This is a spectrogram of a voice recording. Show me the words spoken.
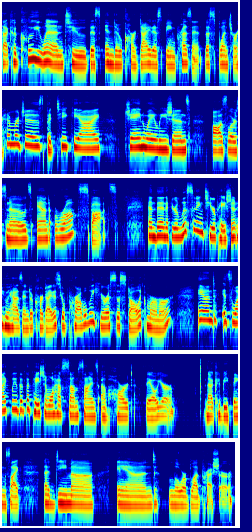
that could clue you in to this endocarditis being present the splinter hemorrhages, petechiae, Janeway lesions, Osler's nodes, and Roth spots. And then, if you're listening to your patient who has endocarditis, you'll probably hear a systolic murmur, and it's likely that the patient will have some signs of heart failure. That could be things like edema and lower blood pressure.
